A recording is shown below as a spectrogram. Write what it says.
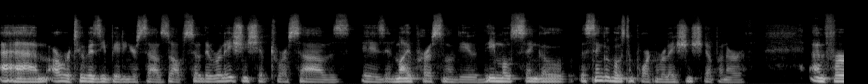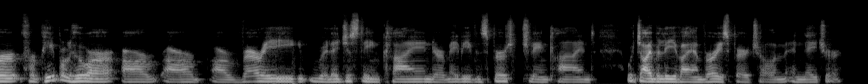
um, or we're too busy beating ourselves up. So the relationship to ourselves is, in my personal view, the most single, the single most important relationship on earth. And for for people who are are are are very religiously inclined or maybe even spiritually inclined, which I believe I am very spiritual in, in nature,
